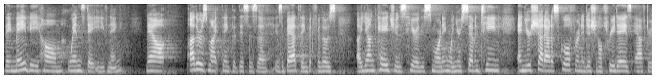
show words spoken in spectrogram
they may be home Wednesday evening. Now, others might think that this is a, is a bad thing, but for those uh, young pages here this morning, when you're 17 and you're shut out of school for an additional three days after,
